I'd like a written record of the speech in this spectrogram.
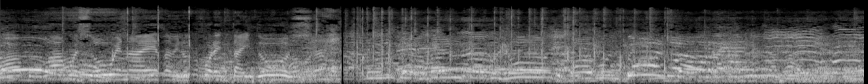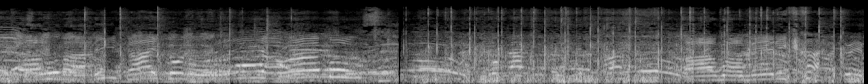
Vamos, vamos, eso buena esa, minuto 42. Ay, gonorrea, vamos. Vamos, América, qué.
